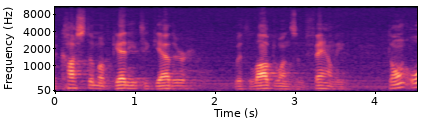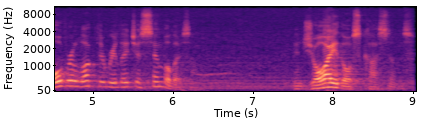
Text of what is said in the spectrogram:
the custom of getting together with loved ones and family, don't overlook the religious symbolism. Enjoy those customs,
